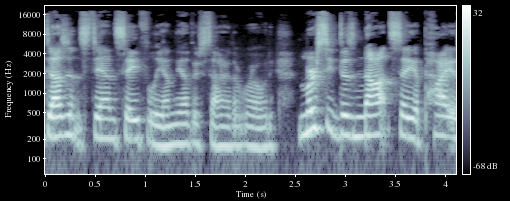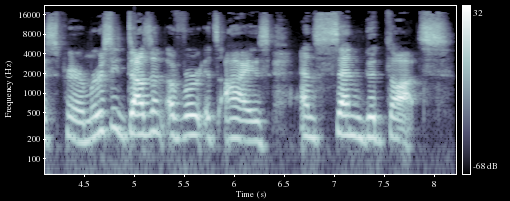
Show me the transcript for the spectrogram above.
doesn't stand safely on the other side of the road. Mercy does not say a pious prayer. Mercy doesn't avert its eyes and send good thoughts.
